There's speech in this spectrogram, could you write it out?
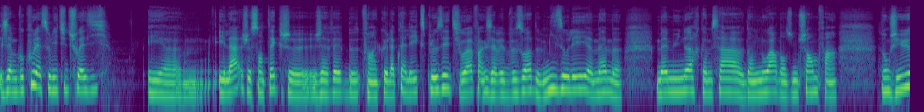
j'aime beaucoup la solitude choisie. Et, et là, je sentais que j'avais, enfin que la allait exploser, tu vois, enfin que j'avais besoin de m'isoler, même même une heure comme ça dans le noir dans une chambre, enfin. Donc j'ai eu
